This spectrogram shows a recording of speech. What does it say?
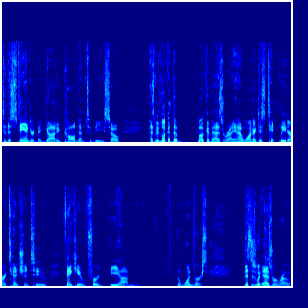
to the standard that God had called them to be. So as we look at the book of Ezra, and I want to just t- lead our attention to, thank you for the, um, the one verse. This is what Ezra wrote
